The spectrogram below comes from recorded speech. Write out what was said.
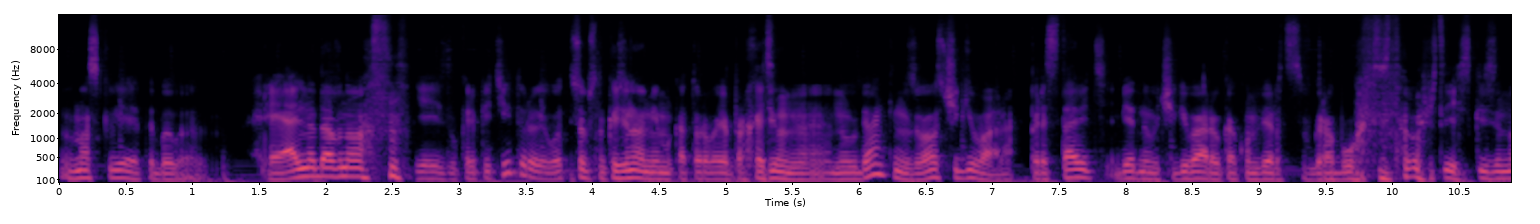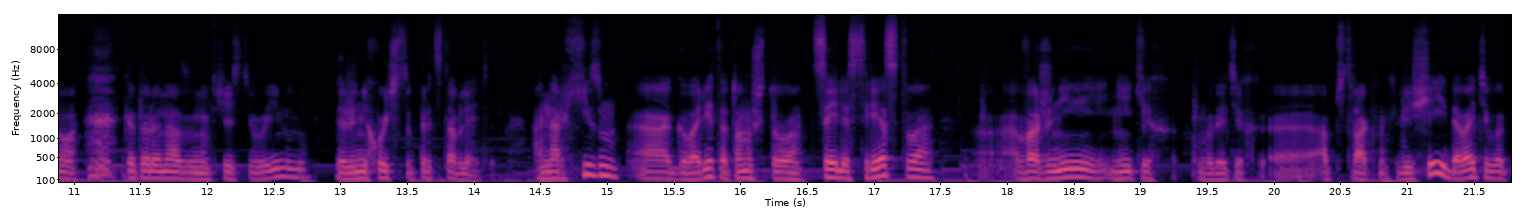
в Москве, это было реально давно. я ездил к репетитору, и вот, собственно, казино, мимо которого я проходил на, на Лубянке, называлось Че Гевара. Представить бедного Че Гевару, как он вертится в гробу из-за того, что есть казино, которое названо в честь его имени, даже не хочется представлять. Анархизм э, говорит о том, что цели средства э, важнее неких вот этих э, абстрактных вещей. Давайте вот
